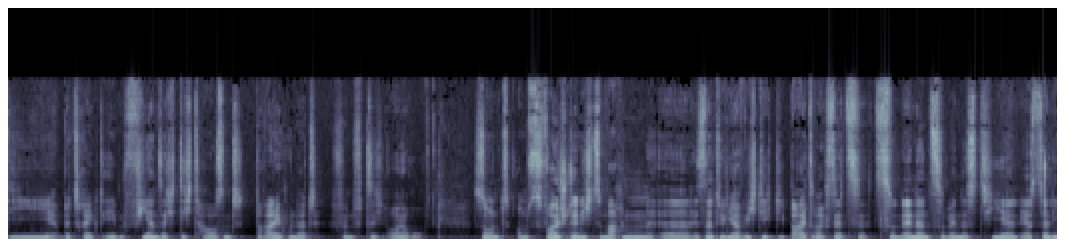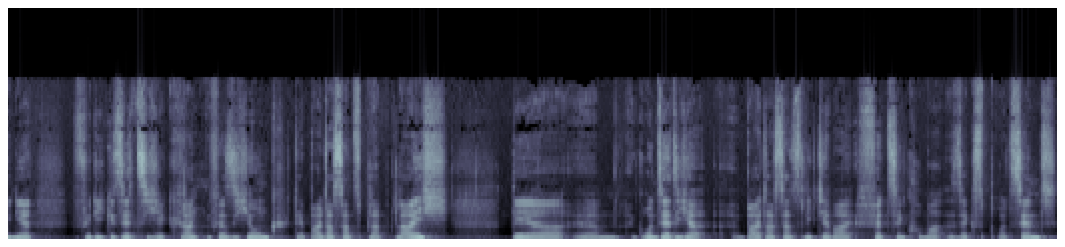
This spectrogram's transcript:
die beträgt eben 64.350 Euro. So, und um es vollständig zu machen, äh, ist natürlich auch wichtig, die Beitragssätze zu nennen, zumindest hier in erster Linie für die gesetzliche Krankenversicherung. Der Beitragssatz bleibt gleich. Der ähm, grundsätzliche Beitragssatz liegt ja bei 14,6 Prozent.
